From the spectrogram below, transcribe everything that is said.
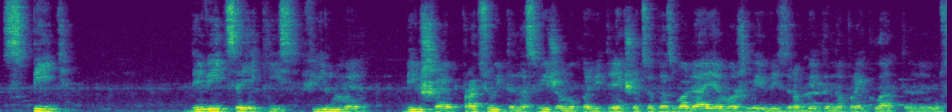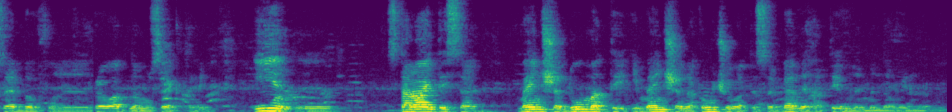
спіть, дивіться якісь фільми, більше працюйте на свіжому повітрі, якщо це дозволяє можливість зробити, наприклад, е, у себе в е, приватному секторі. І е, старайтеся менше думати і менше накручувати себе негативними новинами.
